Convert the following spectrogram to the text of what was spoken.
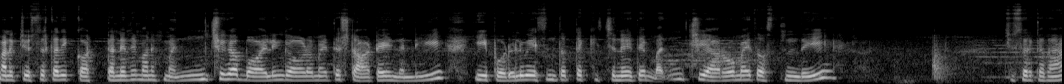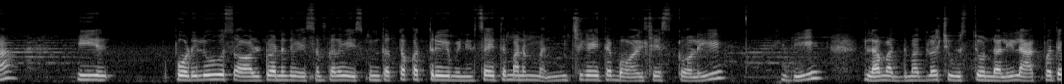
మనకి చూస్తారు కదా ఈ కట్ అనేది మనకి మంచిగా బాయిలింగ్ అవడం అయితే స్టార్ట్ అయిందండి. ఈ పొడులు వేసిన తర్వాత కిచెన్ అయితే మంచి అరోమ్ అయితే వస్తుంది. చూసారు కదా ఈ పొడులు సాల్ట్ అనేది వేసాం కదా వేసుకున్న తర్వాత ఒక త్రీ మినిట్స్ అయితే మనం మంచిగా అయితే బాయిల్ చేసుకోవాలి. ఇది ఇలా మధ్య మధ్యలో చూస్తూ ఉండాలి. లేకపోతే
